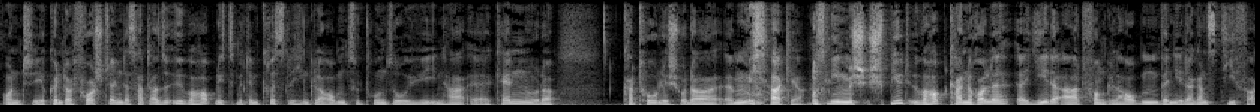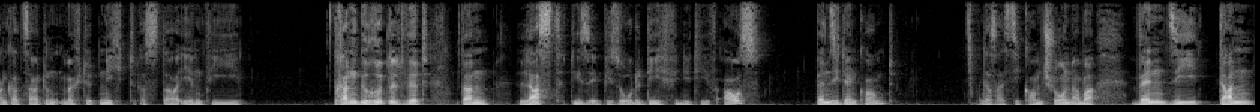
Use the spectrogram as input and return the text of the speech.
Und ihr könnt euch vorstellen, das hat also überhaupt nichts mit dem christlichen Glauben zu tun, so wie wir ihn äh, kennen oder katholisch oder ähm, ich sag ja, muslimisch spielt überhaupt keine Rolle. Äh, jede Art von Glauben, wenn ihr da ganz tief verankert seid und möchtet nicht, dass da irgendwie dran gerüttelt wird, dann lasst diese Episode definitiv aus, wenn sie denn kommt. Das heißt, sie kommt schon, aber wenn sie dann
